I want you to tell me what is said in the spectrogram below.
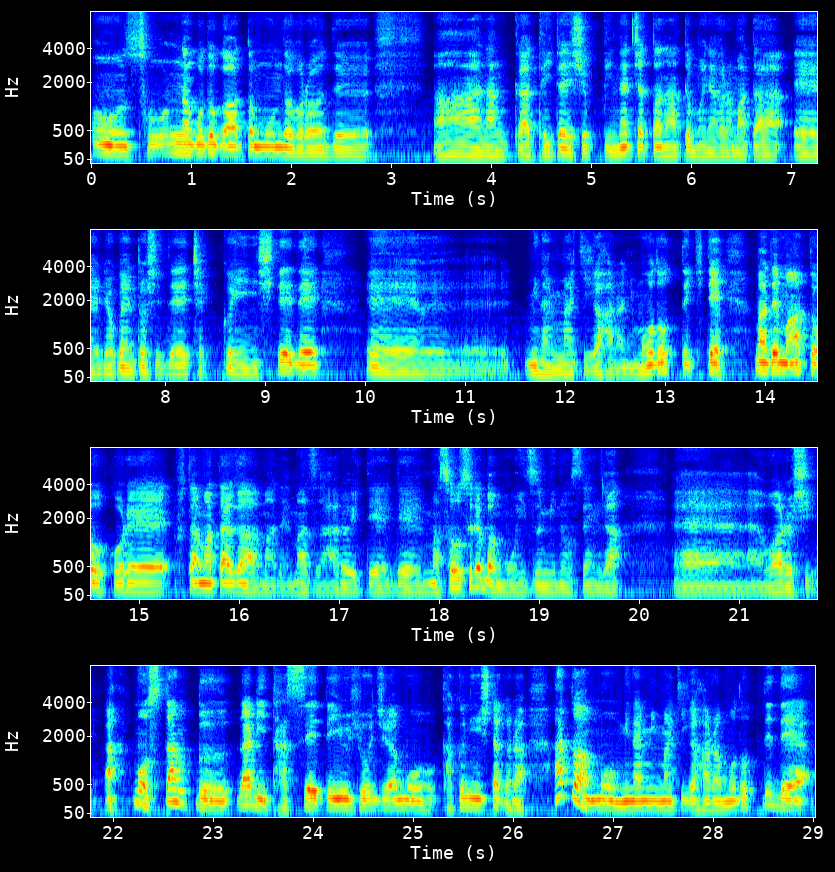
うん、そんなことがあったもんだから、で、ああ、なんか手痛い出費になっちゃったなって思いながら、また、えー、緑園都市でチェックインして、で、えー、南牧ヶ原に戻ってきて、まあでもあとこれ、二俣川までまず歩いて、で、まあそうすればもう泉の線が、えー、終わるし、あ、もうスタンプラリー達成っていう表示はもう確認したから、あとはもう南牧ヶ原戻って、で、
